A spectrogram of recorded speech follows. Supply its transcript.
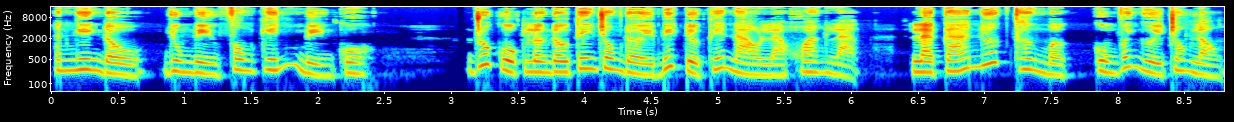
anh nghiêng đầu, dùng miệng phong kín miệng cô. Rốt cuộc lần đầu tiên trong đời biết được thế nào là khoan lạc, là cá nước thân mật cùng với người trong lòng.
